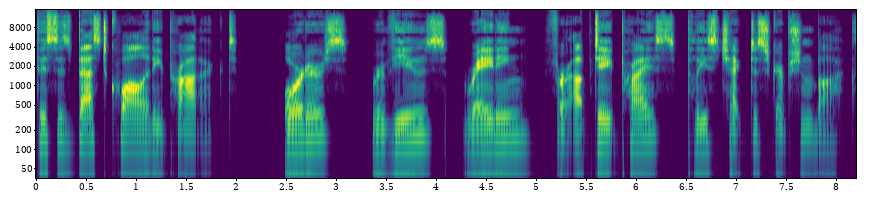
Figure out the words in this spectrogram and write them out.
This is best quality product. Orders, reviews, rating, for update price, please check description box.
